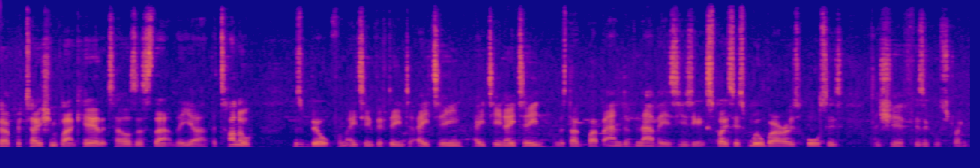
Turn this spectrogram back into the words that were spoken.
Interpretation plaque here that tells us that the, uh, the tunnel was built from 1815 to 18, 1818 and was dug by a band of navvies using explosives, wheelbarrows, horses and sheer physical strength.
